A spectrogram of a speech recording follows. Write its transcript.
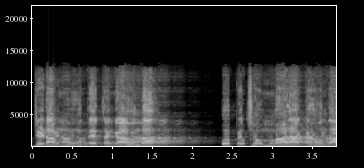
ਜਿਹੜਾ ਮੂੰਹ ਤੇ ਚੰਗਾ ਹੁੰਦਾ, ਉਹ ਪਿੱਛੋਂ ਮਾੜਾ ਕਿਉਂ ਹੁੰਦਾ?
